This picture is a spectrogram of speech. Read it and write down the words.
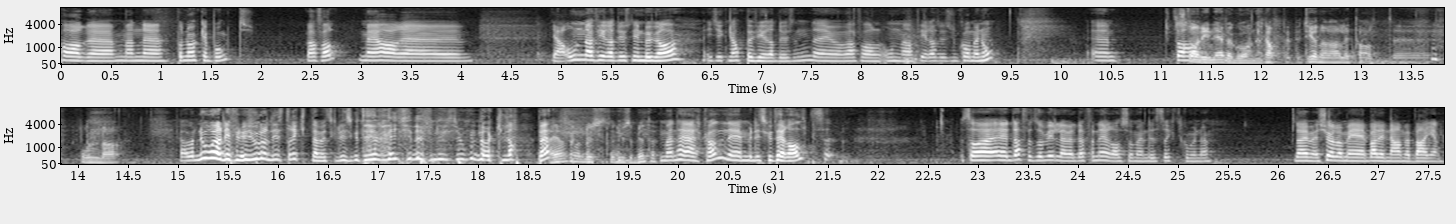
har, eh, men på noen punkt, i hvert fall. Vi har ja, under 4000 innbyggere. Ikke knappe 4000, det er jo i hvert fall under 4000 kommer nå. Eh, da Stadig nedadgående. Knappe betyr noe ærlig talt uh, under Ja, men nå var det definisjonen av distriktene vi skulle diskutere, ikke definisjonen av knappe. Ja, ja. Men her kan vi diskutere alt. Så eh, Derfor så vil jeg vel definere oss som en distriktskommune. Det er vi, selv om vi er veldig nærme Bergen.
